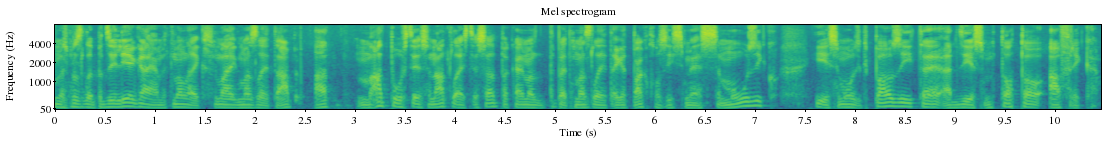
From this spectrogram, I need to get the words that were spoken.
Mēs mazliet pa dziļi iegājām, bet man liekas, vajag mazliet ap, at, atpūsties un atlaisties atpakaļ. Maz, tāpēc mazliet tagad paklausīsimies mūziku, iesim mūzikas pauzītē ar dziesmu Toto Afrika.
